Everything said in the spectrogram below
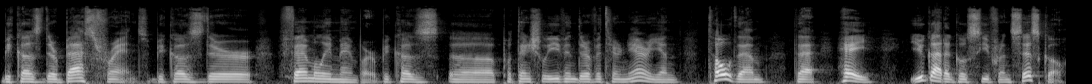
because their best friend, because their family member, because uh, potentially even their veterinarian told them that, hey, you got to go see Francisco.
